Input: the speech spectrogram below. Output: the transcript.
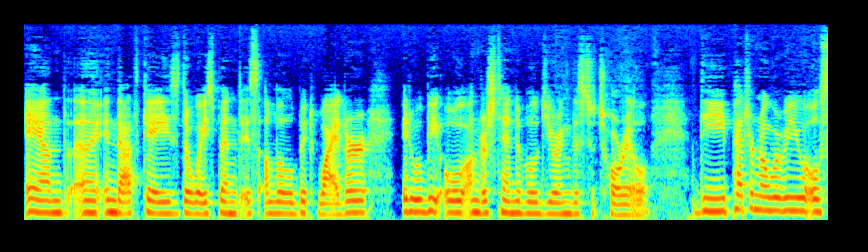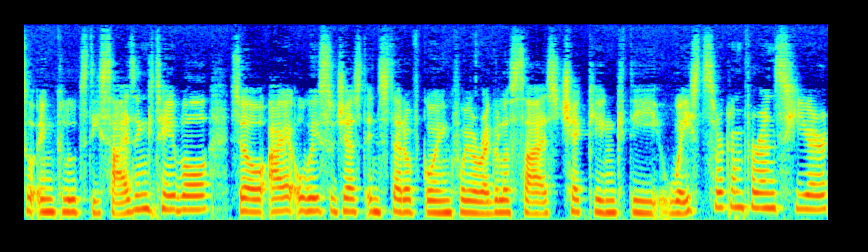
and uh, in that case the waistband is a little bit wider. It will be all understandable during this tutorial. The pattern overview also includes the sizing table, so I always suggest instead of going for your regular size, checking the waist circumference here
